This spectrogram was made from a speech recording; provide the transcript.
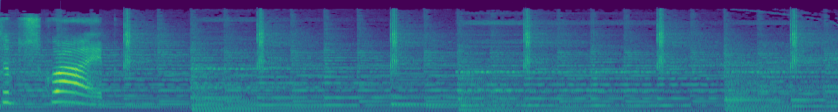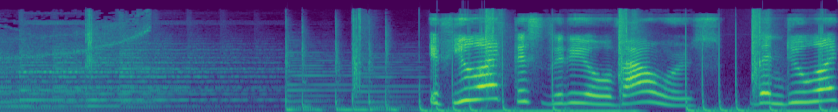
subscribe. If you like this video of ours, then do like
